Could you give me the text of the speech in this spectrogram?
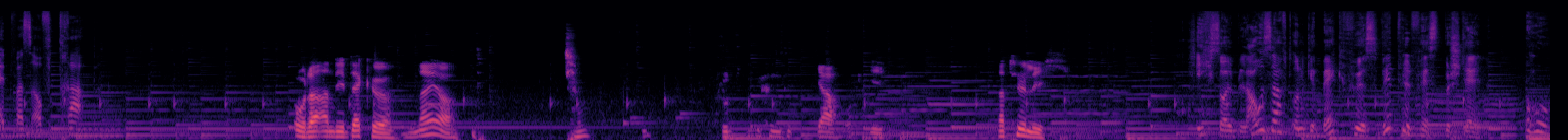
etwas auf Trab. Oder an die Decke. Naja. Ja, okay. Natürlich. Ich soll Blausaft und Gebäck fürs Wipfelfest bestellen. Oh,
